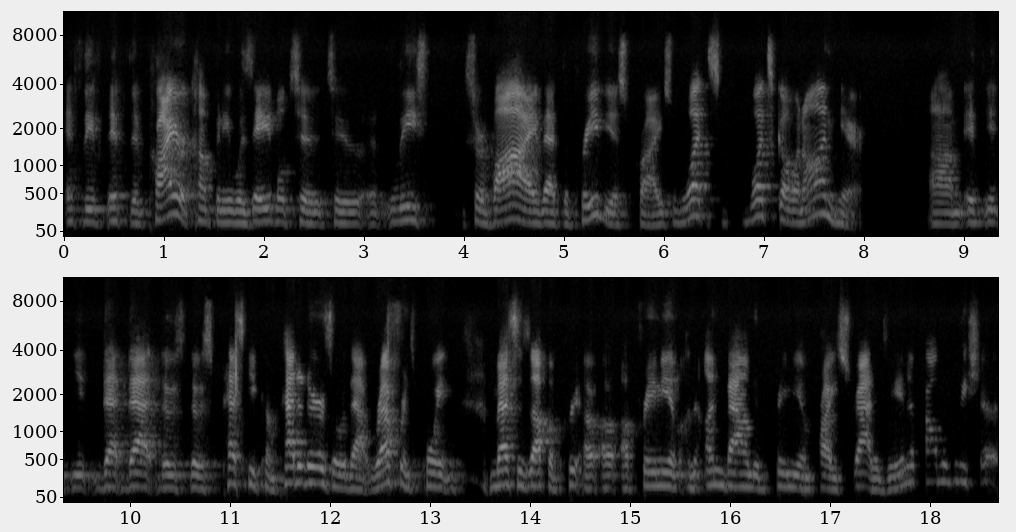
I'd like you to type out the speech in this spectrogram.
if the if the prior company was able to to at least survive at the previous price, what's what's going on here? Um, it, it, it, that that those those pesky competitors or that reference point messes up a, pre, a, a premium an unbounded premium price strategy, and it probably should.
